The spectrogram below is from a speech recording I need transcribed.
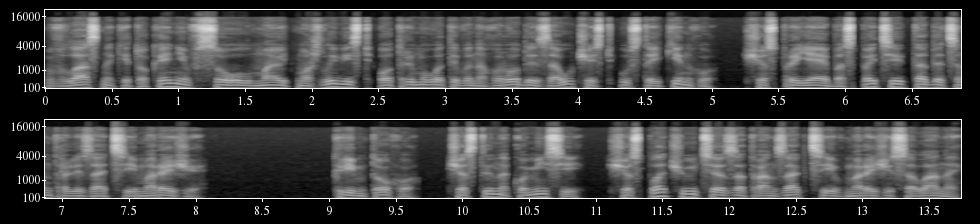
Власники токенів Soul мають можливість отримувати винагороди за участь у стейкінгу, що сприяє безпеці та децентралізації мережі. Крім того, частина комісій, що сплачуються за транзакції в мережі Solana,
